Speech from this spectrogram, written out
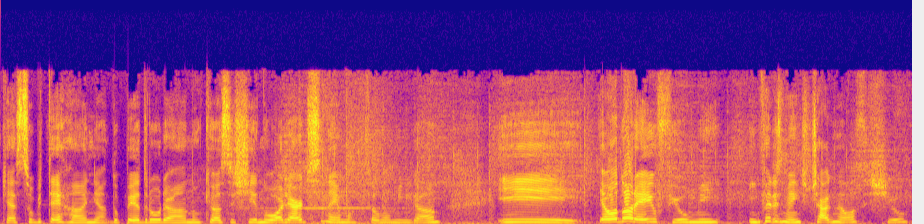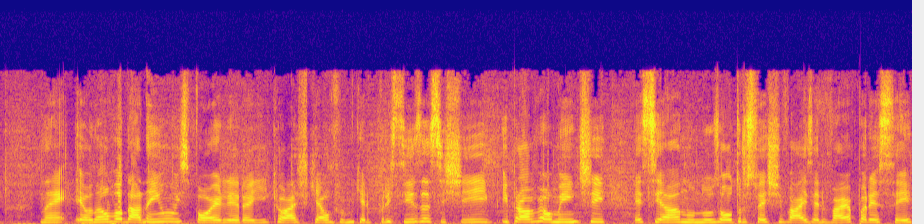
que é Subterrânea, do Pedro Urano, que eu assisti no Olhar do Cinema, se eu não me engano. E eu adorei o filme. Infelizmente o Thiago não assistiu né? Eu não vou dar nenhum spoiler aí, que eu acho que é um filme que ele precisa assistir e provavelmente esse ano, nos outros festivais, ele vai aparecer.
